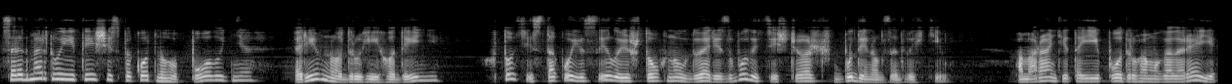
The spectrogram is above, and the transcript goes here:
серед мертвої тиші спекотного полудня, рівно о другій годині, хтось із такою силою штовхнув двері з вулиці, що аж будинок задвихтів. Амаранті та її подругам у галереї,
